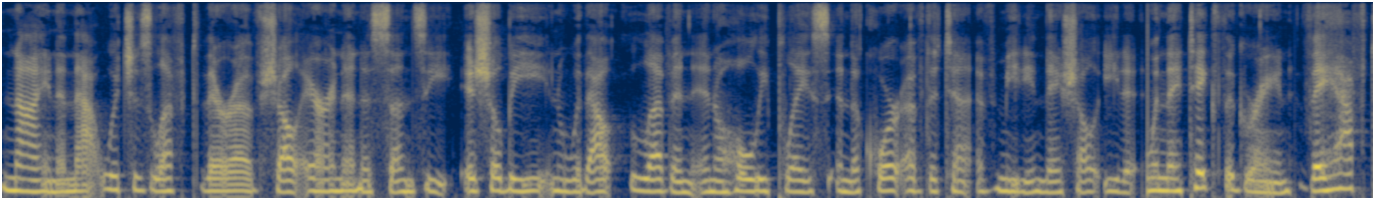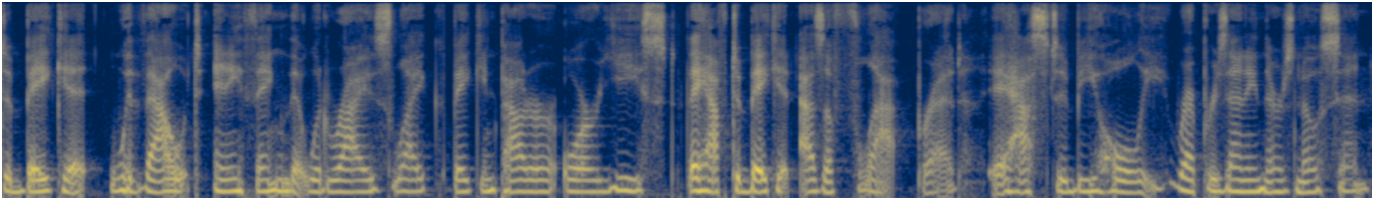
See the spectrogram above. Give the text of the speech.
9. And that which is left thereof shall Aaron and his sons eat. It shall be eaten without leaven in a holy place. In the court of the tent of meeting they shall eat it. When they take the grain, they have to bake it without anything that would rise like baking powder or yeast. They have to bake it as a flat bread. It has to be holy, representing there's no sin.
